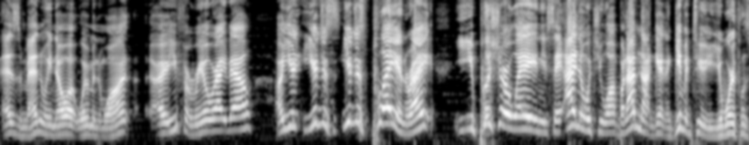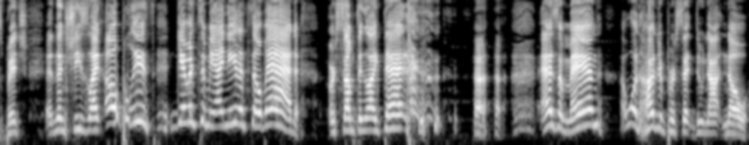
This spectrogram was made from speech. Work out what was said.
As men, we know what women want. Are you for real right now? Are you you're just you're just playing, right? You push her away and you say, I know what you want, but I'm not gonna give it to you, you worthless bitch. And then she's like, Oh, please, give it to me. I need it so bad. Or something like that. As a man, I 100% do not know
